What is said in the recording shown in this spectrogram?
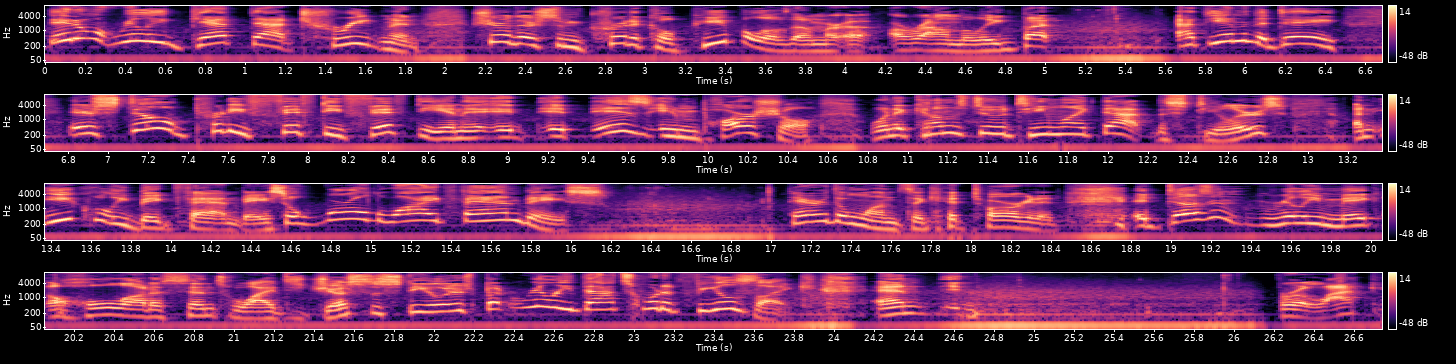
They don't really get that treatment. Sure, there's some critical people of them around the league, but at the end of the day, they're still pretty 50 50, and it, it, it is impartial when it comes to a team like that. The Steelers, an equally big fan base, a worldwide fan base. They're the ones that get targeted. It doesn't really make a whole lot of sense why it's just the Steelers, but really that's what it feels like. And it, for a lack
